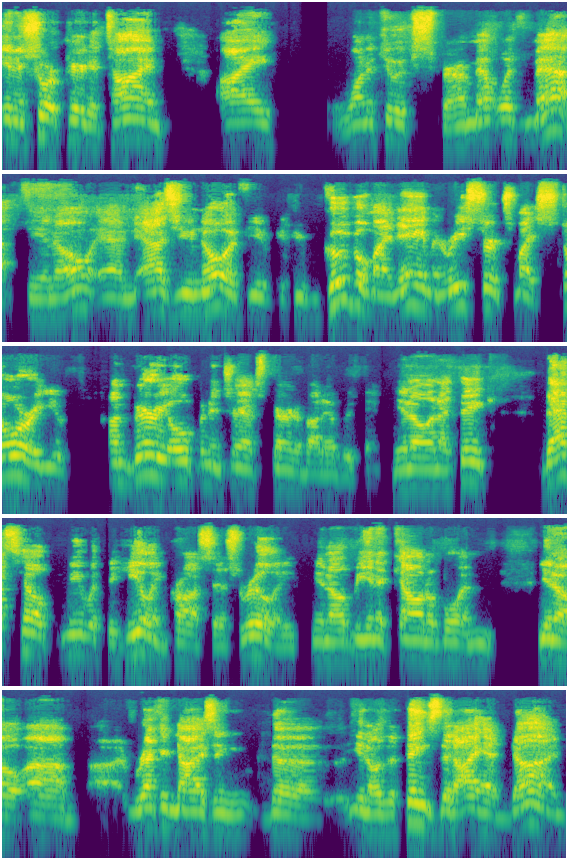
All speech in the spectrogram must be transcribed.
in a short period of time i wanted to experiment with meth, you know. And as you know, if you if you Google my name and research my story, you I'm very open and transparent about everything, you know. And I think that's helped me with the healing process, really, you know, being accountable and you know um, uh, recognizing the you know the things that I had done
